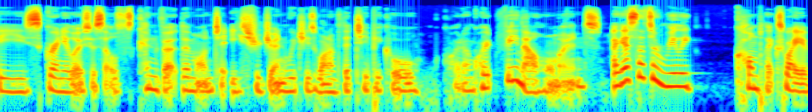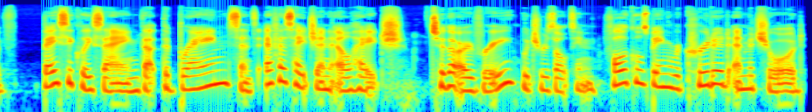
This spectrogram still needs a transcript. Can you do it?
these granulosa cells convert them onto estrogen, which is one of the typical quote unquote female hormones. I guess that's a really complex way of basically saying that the brain sends FSH and LH to the ovary, which results in follicles being recruited and matured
